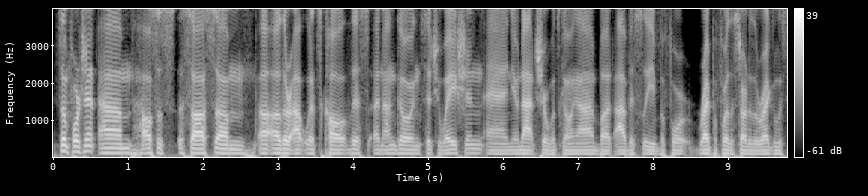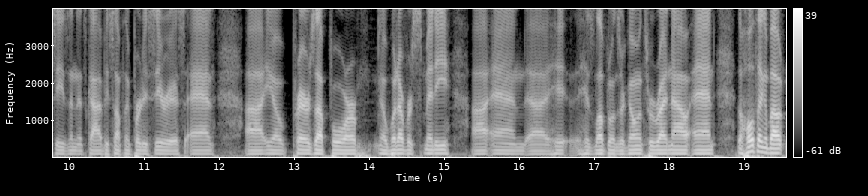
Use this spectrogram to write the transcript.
it's unfortunate. Um, also saw some uh, other outlets call this an ongoing situation, and you're not sure what's going on. But obviously, before right before the start of the regular season, it's got to be something pretty serious. And uh, you know, prayers up for you know, whatever Smitty uh, and uh, his, his, loved ones are going through right now. And the whole thing about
